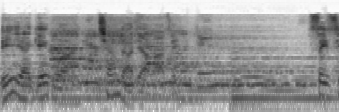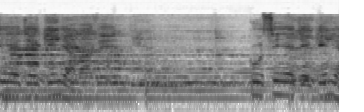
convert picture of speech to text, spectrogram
ဘေးရန်ကင်းကွာချမ်းသာကြပါစေစိတ်ဆင်းရဲခြင်းကင်းကြပါစေကိုယ်ဆင်းရဲခြင်းကင်းကြ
